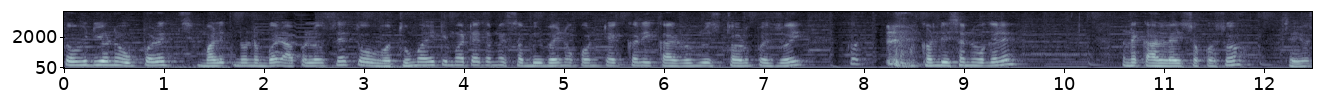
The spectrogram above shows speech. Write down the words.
તો વિડીયોના ઉપર જ માલિકનો નંબર આપેલો છે. તો વધુ માહિતી માટે તમે સબ્બીરભાઈનો કોન્ટેક કરી કાર રૂબરૂ સ્થળ ઉપર જોઈ કન્ડિશન વગેરે અને કાર લઈ શકો છો. જય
